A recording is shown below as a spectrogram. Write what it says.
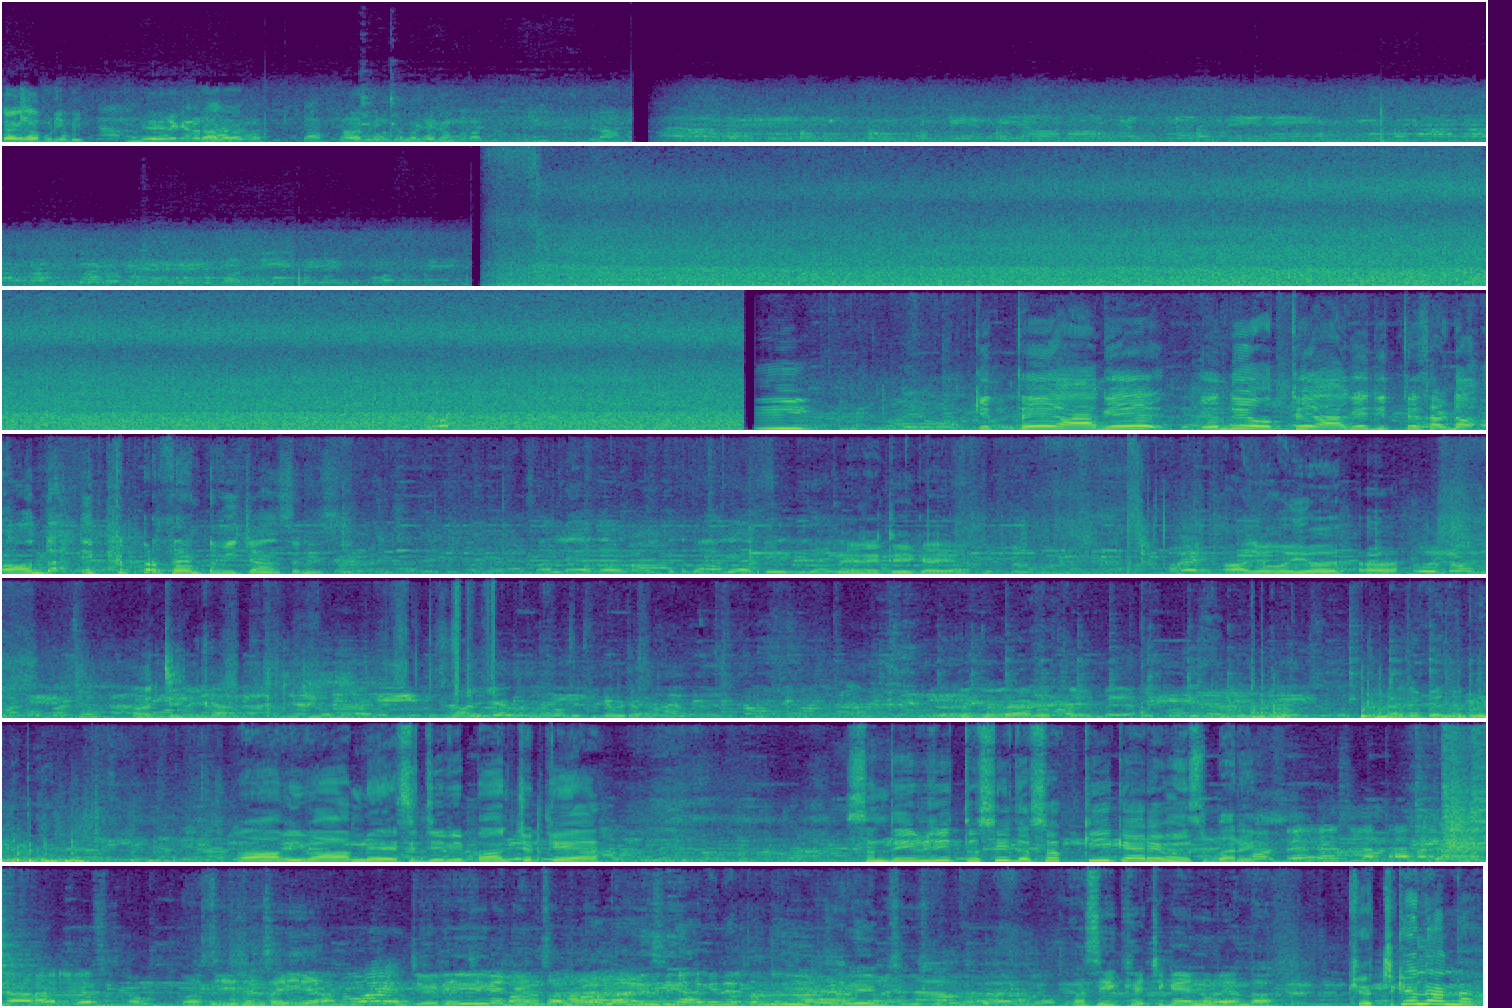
ਲੱਗਦਾ ਪੂੜੀਆਂ ਬਈ। ਮੇਰੇ ਕਹਿੰਦਾ ਕਿੱਥੇ ਆ ਗਏ? ਇਹਦੇ ਉੱਥੇ ਆ ਗਏ ਜਿੱਥੇ ਸਾਡਾ ਆਉਣ ਦਾ 1% ਵੀ ਚਾਂਸ ਨਹੀਂ ਸੀ। ਨਹੀਂ ਨਹੀਂ ਠੀਕ ਹੈ ਯਾਰ। ਆ ਜਾਓ ਬਈ ਓਏ ਹਾਂ ਠੀਕ। ਵਾਹ ਵੀ ਵਾਹ ਮੇਸ ਜੀ ਵੀ ਪਹੁੰਚ ਚੁੱਕੇ ਆ। ਸੰਦੀਪ ਜੀ ਤੁਸੀਂ ਦੱਸੋ ਕੀ ਕਹਿ ਰਹੇ ਹੋ ਇਸ ਬਾਰੇ? ਇਸ ਯਾਤਰਾ ਦਾ ਵਿਚਾਰ ਹੈ? ਇਹ ਸਮਝਾਓ ਪੋਜੀਸ਼ਨ ਸਹੀ ਆ। ਜਿਹੜੇ ਖਿੱਚ ਕੇ ਲਿਆਂਦਾ। ਅਸੀਂ ਖਿੱਚ ਕੇ ਇਹਨੂੰ ਲਿਆਂਦਾ। ਖਿੱਚ ਕੇ ਲਿਆਂਦਾ?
